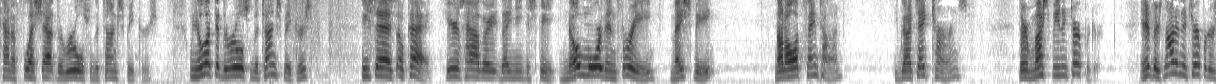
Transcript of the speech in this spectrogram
kind of flesh out the rules for the tongue speakers. When you look at the rules for the tongue speakers, he says, okay, here's how they, they need to speak. No more than three may speak, not all at the same time. You've got to take turns. There must be an interpreter. And if there's not an interpreter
